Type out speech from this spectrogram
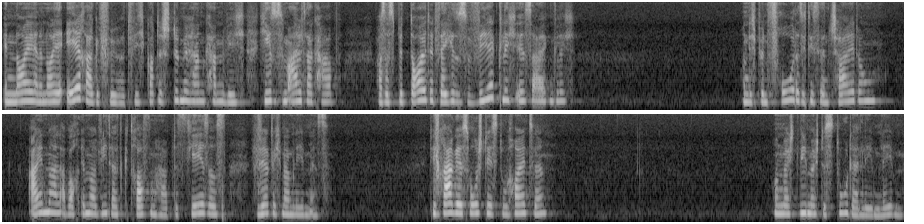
in neue, eine neue Ära geführt, wie ich Gottes Stimme hören kann, wie ich Jesus im Alltag habe, was es bedeutet, wer Jesus wirklich ist eigentlich. Und ich bin froh, dass ich diese Entscheidung einmal, aber auch immer wieder getroffen habe, dass Jesus wirklich in meinem Leben ist. Die Frage ist, wo stehst du heute? Und wie möchtest du dein Leben leben?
